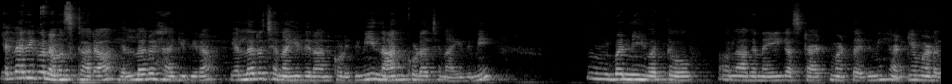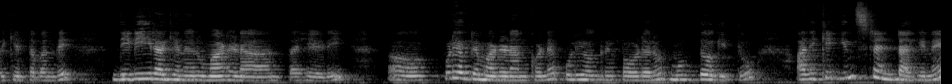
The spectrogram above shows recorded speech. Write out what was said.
ಎಲ್ಲರಿಗೂ ನಮಸ್ಕಾರ. ಎಲ್ಲರೂ ಹೇಗಿದ್ದೀರಾ? ಎಲ್ಲರೂ ಚೆನ್ನಾಗಿದ್ದೀರಾ ಅಂದ್ಕೊಂಡಿದ್ದೀನಿ ನಾನು ಕೂಡ ಚೆನ್ನಾಗಿದ್ದೀನಿ. ಬನ್ನಿ ಇವತ್ತು. ಲಾಗನ ಈಗ ಸ್ಟಾರ್ಟ್ ಮಾಡ್ತಾ ಇದ್ದೀನಿ. ಅಡುಗೆ ಮಾಡೋದಕ್ಕೆ ಅಂತ ಬಂದೆ. ದಿಢೀರಾಗಿ ಏನಾದ್ರು ಮಾಡೋಣ ಅಂತ ಹೇಳಿ. ಪುಳಿಯೋಗರೆ ಮಾಡೋಣ ಅಂದ್ಕೊಂಡೆ ಪುಳಿಯೋಗರೆ ಪೌಡರು ಮುಗ್ದೋಗಿತ್ತು. ಅದಕ್ಕೆ ಇನ್ಸ್ಟೆಂಟಾಗಿಯೇ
